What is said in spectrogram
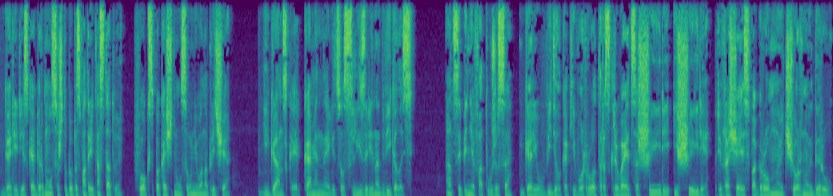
Гарри резко обернулся, чтобы посмотреть на статую. Фокс покачнулся у него на плече. Гигантское каменное лицо Слизерина двигалось. Оцепенев от ужаса, Гарри увидел, как его рот раскрывается шире и шире, превращаясь в огромную черную дыру.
